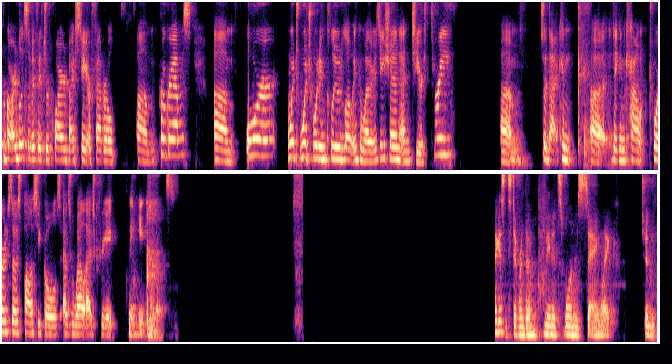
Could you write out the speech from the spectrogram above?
regardless of if it's required by state or federal um, programs. Um, or which, which would include low income weatherization and tier three. Um, so that can, uh, they can count towards those policy goals as well as create clean heat credits. I guess it's different though. I mean, it's one is saying like, shouldn't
